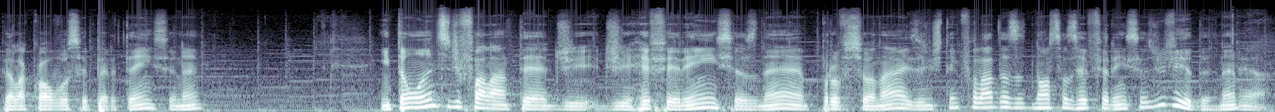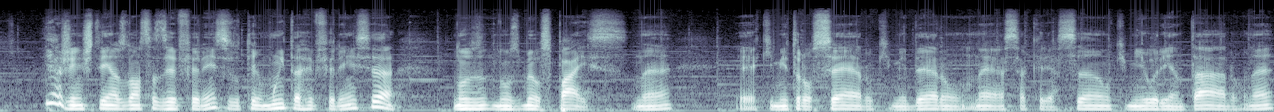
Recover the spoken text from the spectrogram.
pela qual você pertence, né? Então, antes de falar até de, de referências né, profissionais, a gente tem que falar das nossas referências de vida, né? É. E a gente tem as nossas referências, eu tenho muita referência nos, nos meus pais, né? É, que me trouxeram, que me deram né, essa criação, que me orientaram, né?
